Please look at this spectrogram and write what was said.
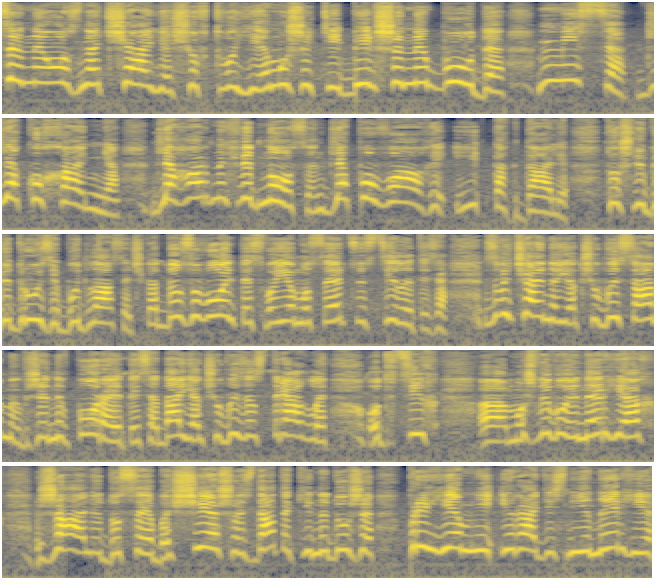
це не означає, що в твоєму житті більше не буде місця для кохання, для гарних відносин, для поваги і так далі. Тож, любі друзі, будь ласочка, дозвольте своєму серцю зцілитися. Звичайно, якщо ви саме вже не впораєтеся, да, якщо ви застрягли от в цих е, можливо енергіях жалю до себе, ще щось, да, такі не дуже приємні і радісні енергії,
